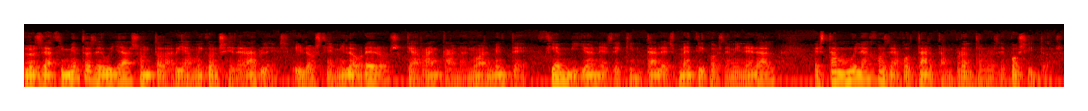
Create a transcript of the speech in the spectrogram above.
Los yacimientos de hulla son todavía muy considerables y los 100.000 obreros, que arrancan anualmente 100 millones de quintales métricos de mineral, están muy lejos de agotar tan pronto los depósitos.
